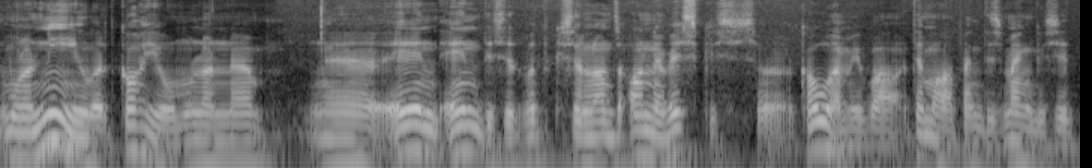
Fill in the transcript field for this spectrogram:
mul on niivõrd kahju, mul on endised, vot kes seal Anne Veskis siis äh, kauem juba tema bändis mängisid,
